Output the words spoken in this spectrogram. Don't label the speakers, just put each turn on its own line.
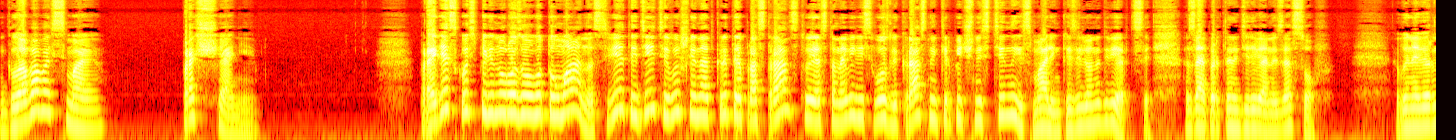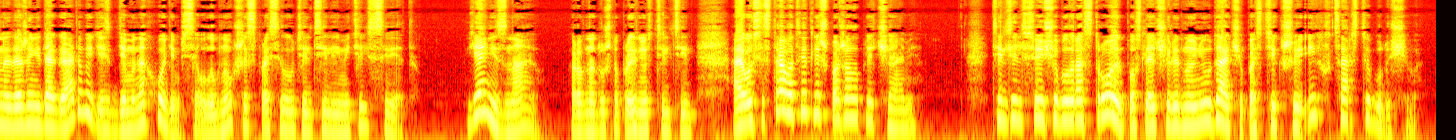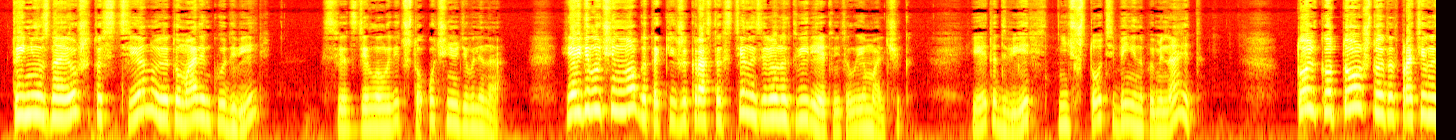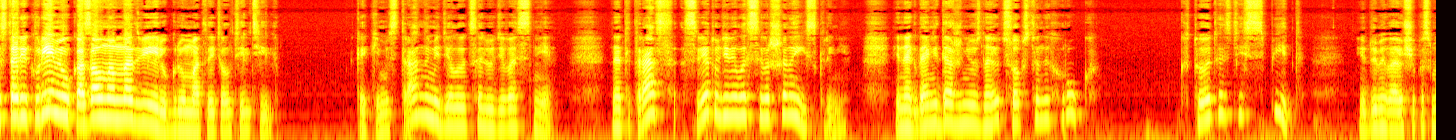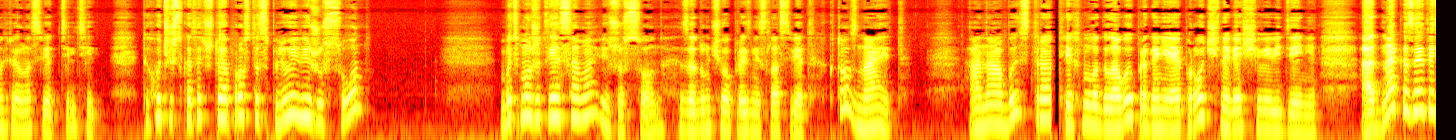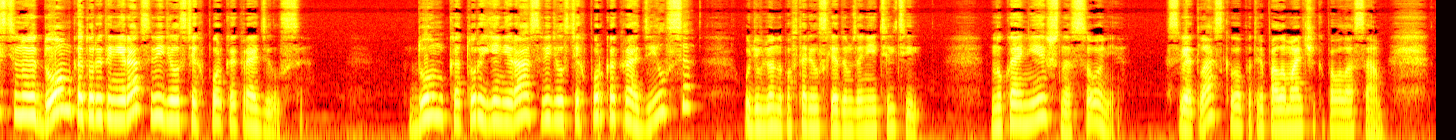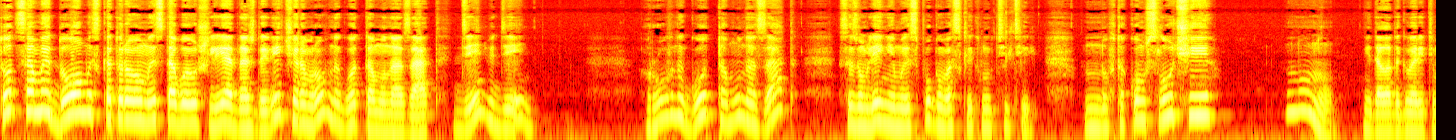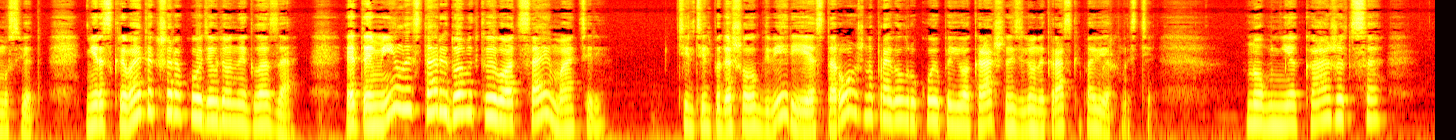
Глава восьмая. Прощание. Пройдя сквозь пелену розового тумана, Свет и дети вышли на открытое пространство и остановились возле красной кирпичной стены с маленькой зеленой дверцей, запертой на деревянный засов. «Вы, наверное, даже не догадываетесь, где мы находимся?» — улыбнувшись, спросил у Тильтили и Метиль Свет. «Я не знаю», — равнодушно произнес Тильтиль, а его сестра в ответ лишь пожала плечами. Тильтиль все еще был расстроен после очередной неудачи, постигшей их в царстве будущего. «Ты не узнаешь эту стену и эту маленькую дверь?» Свет сделала вид, что очень удивлена. «Я видел очень много таких же красных стен и зеленых дверей», — ответил ей мальчик. «И эта дверь ничто тебе не напоминает?» «Только то, что этот противный старик время указал нам на дверь», — угрюмо ответил Тильтиль. Какими странными делаются люди во сне. На этот раз Свет удивилась совершенно искренне. Иногда они даже не узнают собственных рук. «Кто это здесь спит?» — недоумевающе посмотрел на свет Тильтиль. «Ты хочешь сказать, что я просто сплю и вижу сон?» «Быть может, я сама вижу сон», — задумчиво произнесла Свет. «Кто знает». Она быстро тряхнула головой, прогоняя прочь навязчивое видение. «Однако за этой стеной дом, который ты не раз видел с тех пор, как родился». «Дом, который я не раз видел с тех пор, как родился?» — удивленно повторил следом за ней Тильтиль. «Ну, конечно, Соня. Свет ласково потрепала мальчика по волосам. «Тот самый дом, из которого мы с тобой ушли однажды вечером ровно год тому назад. День в день». «Ровно год тому назад?» — с изумлением и испугом воскликнул Тильтиль. «Но в таком случае...» «Ну-ну», — не дала договорить ему Свет. «Не раскрывай так широко удивленные глаза. Это милый старый домик твоего отца и матери». Тильтиль подошел к двери и осторожно провел рукой по ее окрашенной зеленой краской поверхности — но мне кажется...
